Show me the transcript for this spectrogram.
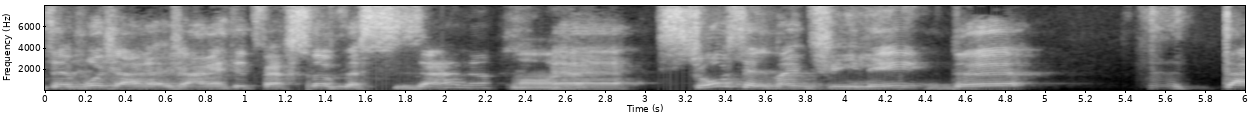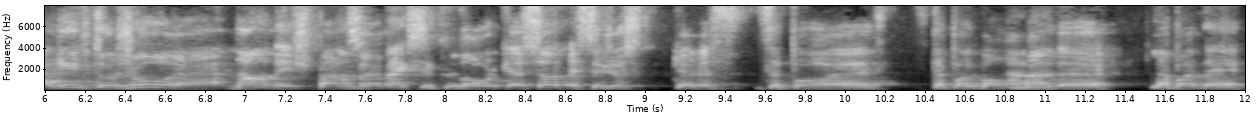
tu sais, moi, j'ai arr- j'ai arrêté de faire ça il y a six ans. Là. Ouais. Euh, je trouve que c'est le même feeling de. T'arrives toujours à. Non, mais je pense vraiment que c'est plus drôle que ça, mais c'est juste que c'est pas, euh, c'était pas le bon moment Ah. de. La bonne. de-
